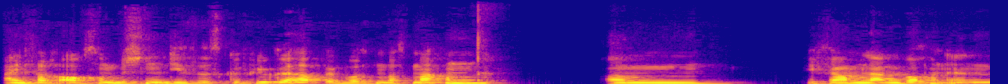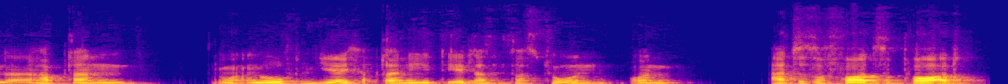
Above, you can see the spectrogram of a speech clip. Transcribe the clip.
einfach auch so ein bisschen dieses Gefühl gehabt, wir wollten was machen. Ähm, ich war am langen Wochenende, habe dann angerufen, hier, ich habe da eine Idee, lass uns was tun. Und hatte sofort Support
